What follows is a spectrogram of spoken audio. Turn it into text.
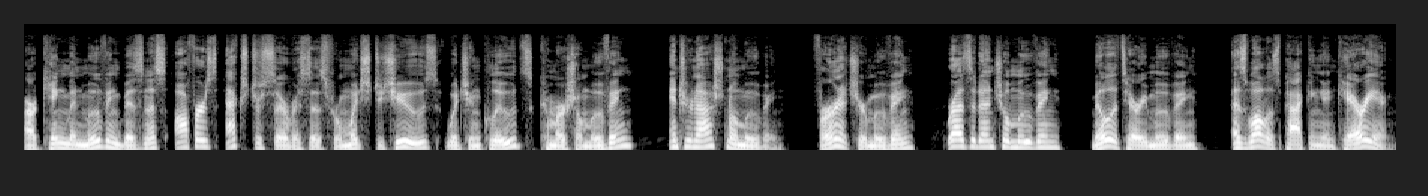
our Kingman Moving business offers extra services from which to choose, which includes commercial moving, international moving, furniture moving, residential moving, military moving, as well as packing and carrying.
